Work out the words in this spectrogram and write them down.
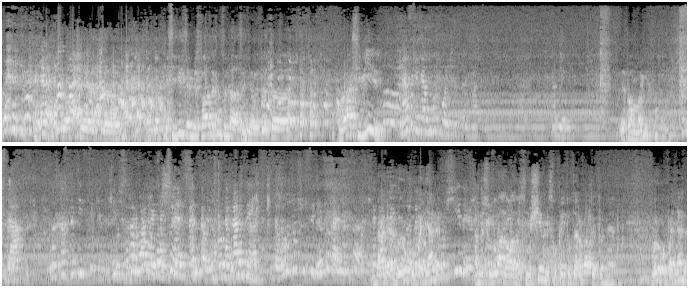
И вообще это... И сидит всем бесплатно консультации делает. Это враг семьи. У нас всегда муж больше Это у многих? Да. У нас по статистике женщина зарабатывает 75 центов на каждый... Да вы уже уж сидите Дорогая, вы руку подняли? Мужчины, Одну секунду, ну ладно, ладно, с мужчинами сколько они тут зарабатывают, вы. Вы руку подняли?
